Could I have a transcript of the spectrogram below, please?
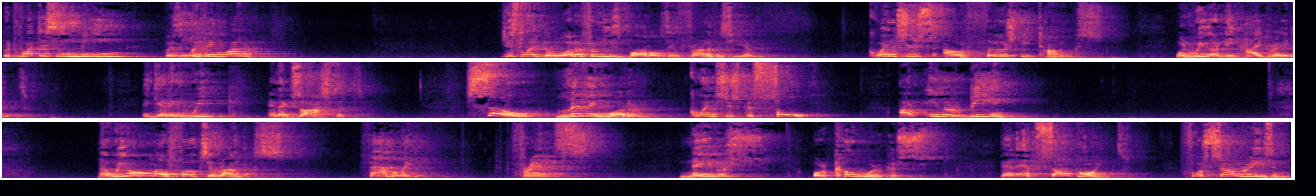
But what does he mean with living water? Just like the water from these bottles in front of us here quenches our thirsty tongues when we are dehydrated and getting weak and exhausted, so living water quenches the soul, our inner being. Now, we all know folks around us family, friends, neighbors, or co workers that at some point, for some reason,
